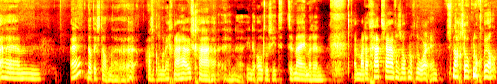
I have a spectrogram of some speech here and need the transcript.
Um, Dat is dan uh, als ik onderweg naar huis ga en uh, in de auto zit te mijmeren. Uh, maar dat gaat s'avonds ook nog door en s'nachts ook nog wel.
